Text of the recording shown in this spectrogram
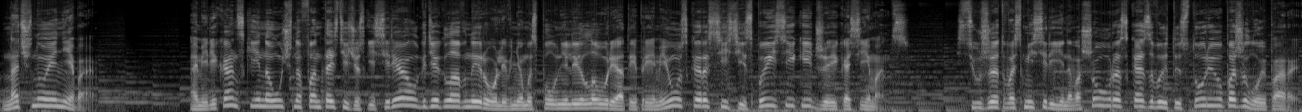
Ночное небо. Американский научно-фантастический сериал, где главные роли в нем исполнили лауреаты премии «Оскар» Сиси Спейсик и Джейка Симмонс. Сюжет восьмисерийного шоу рассказывает историю пожилой пары,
